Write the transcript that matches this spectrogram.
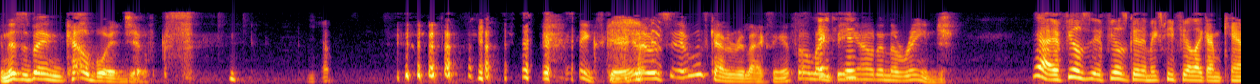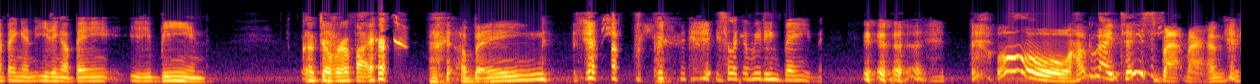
And this has been cowboy jokes. Yep. Thanks, Gary. That was it was kind of relaxing. It felt like It- being it- out in the range. Yeah, it feels it feels good. It makes me feel like I'm camping and eating a ba- bean cooked over a fire. a bane. it's like I'm eating Bane. oh, how do I taste, Batman?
